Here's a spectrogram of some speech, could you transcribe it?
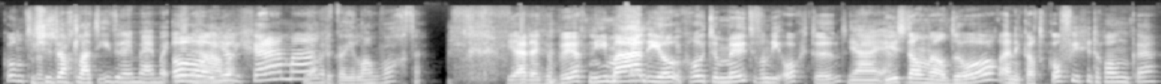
Komt Dus je dacht, laat iedereen mij maar Oh, inhalen. jullie gaan maar. Ja, maar dan kan je lang wachten. Ja, dat gebeurt niet. Maar die grote meute van die ochtend, Ja, ja. die is dan wel door. En ik had koffie gedronken.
